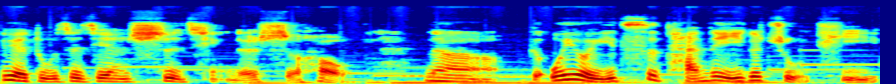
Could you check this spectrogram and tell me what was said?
阅读这件事情的时候，那我有一次谈的一个主题，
